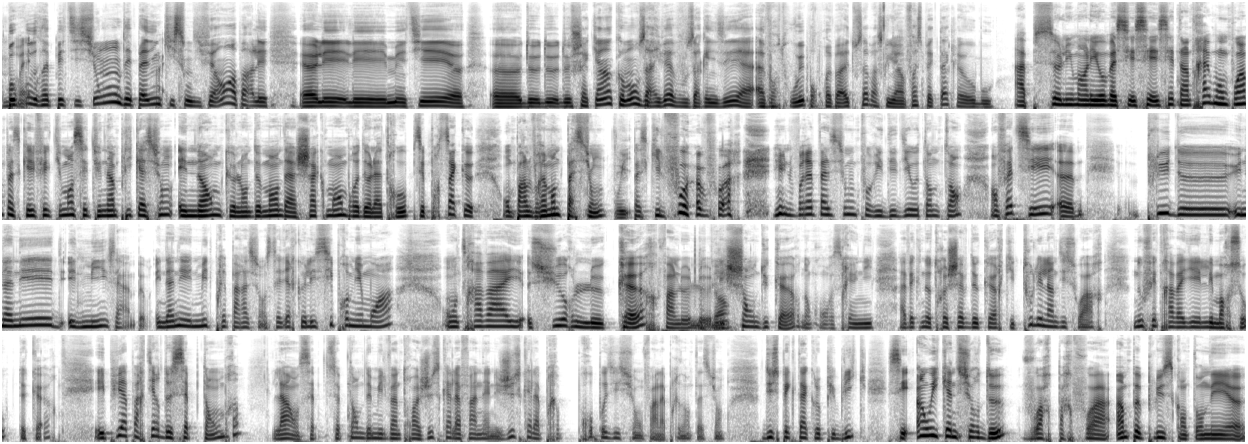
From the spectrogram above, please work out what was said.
beaucoup de répétitions, des plannings qui sont différents à part les, euh, les, métiers euh, de, de, chacun. Comment vous arrivez à vous organiser, à, vous retrouver pour préparer tout ça? Parce qu'il y a un vrai spectacle au bout. Absolument, Léo. Bah, c'est un très bon point parce qu'effectivement, c'est une implication énorme que l'on demande à chaque membre de la troupe. C'est pour ça qu'on parle vraiment de passion, oui. parce qu'il faut avoir une vraie passion pour y dédier autant de temps. En fait, c'est plus d'une année et demie, une année et demie de préparation. C'est-à-dire que les six premiers mois, on travaille sur le chœur, enfin le, les chants du chœur. Donc on se réunit avec notre chef de chœur qui tous les lundis soirs nous fait travailler les morceaux de chœur. Et puis à partir de septembre, là en septembre 2023 jusqu'à la fin de l'année, jusqu'à la proposition, enfin la présentation du spectacle au public, c'est un week-end sur deux, voire parfois un peu plus quand on est euh,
